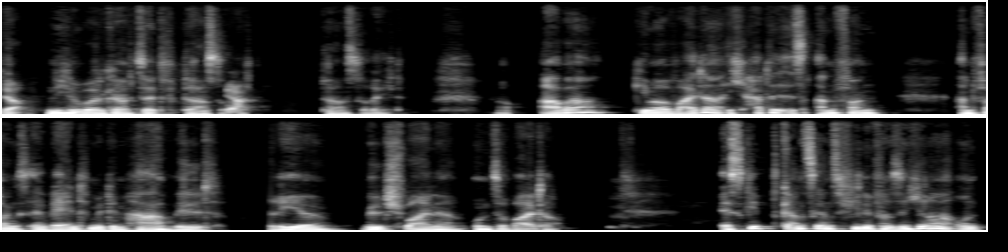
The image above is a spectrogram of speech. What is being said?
Ja, nicht nur bei der Kfz, da hast du ja. recht. Da hast du recht. Ja. Aber gehen wir weiter. Ich hatte es Anfang, anfangs erwähnt mit dem Haarwild. Rehe, Wildschweine und so weiter. Es gibt ganz, ganz viele Versicherer und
